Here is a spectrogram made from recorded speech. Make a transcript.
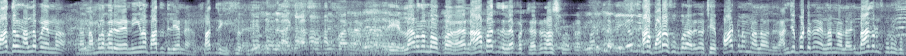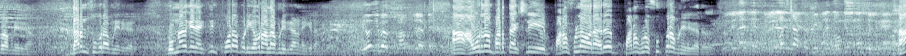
பார்த்தாலும் நல்ல பையன் தான் நம்மள மாதிரி நீங்களாம் பார்த்தது இல்லையா என்ன? பார்த்துருக்கீங்களா? எல்லாரும் தான் பார்ப்பாங்க. நான் பார்த்ததில்ல பட் நான் சொல்கிறேன் ஆ படம் சூப்பராக இருக்கு. சரி பாட்டுலாம் நல்லா வந்து அஞ்சு பாட்டு தான் எல்லாம் நல்லா இருக்கு. பேக்ரவுண்ட் சூப்பராக பண்ணியிருக்காங்க. தரன் சூப்பராக பண்ணியிருக்காரு. ரொம்ப நாள் கழிச்சு ஆக்சுவலி போடா பொடிக்கு அப்புறம் நல்லா பண்ணியிருக்காங்கன்னு நினைக்கிறேன். யோகி பாபு ஆ அவர் தான் படத்தை ஆக்சுவலி படம் ஃபுல்லாக வராரு. படம் ஃபுல்லாக சூப்பராக பண்ணியிருக்காரு ஆ?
